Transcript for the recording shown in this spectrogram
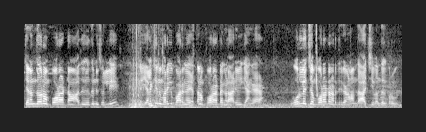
தினந்தோறும் போராட்டம் அது இதுன்னு சொல்லி இந்த எலெக்ஷன் வரைக்கும் பாருங்கள் எத்தனை போராட்டங்களை அறிவிக்காங்க. ஒரு லட்சம் போராட்டம் நடத்திருக்காங்களாம் அந்த ஆட்சி வந்ததுக்கு பிறகு.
